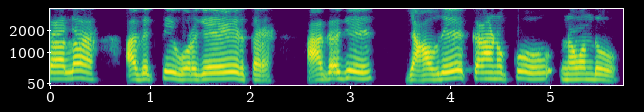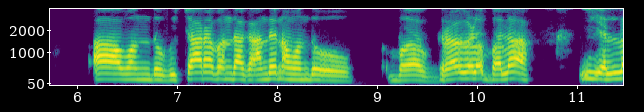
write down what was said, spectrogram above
ಕಾಲ ಆ ವ್ಯಕ್ತಿ ಹೊರಗೇ ಇರ್ತಾರೆ. ಹಾಗಾಗಿ ಯಾವುದೇ ಕಾರಣಕ್ಕೂ ನಾವೊಂದು ಆ ಒಂದು ವಿಚಾರ ಬಂದಾಗ, ಅಂದ್ರೆ ಒಂದು ಬ, ಗ್ರಹಗಳ ಬಲ, ಈ ಎಲ್ಲ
